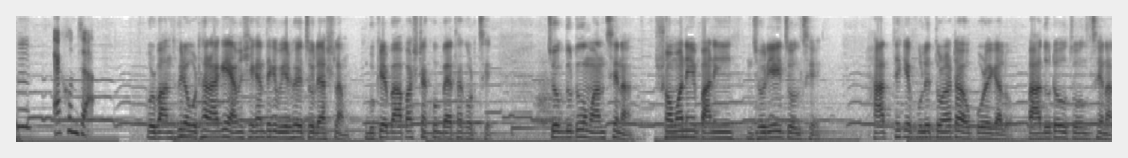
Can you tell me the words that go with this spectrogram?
হুম এখন যা। ওর বান্ধবীরা ওঠার আগে আমি সেখান থেকে বের হয়ে চলে আসলাম। বুকের বা পাশটা খুব ব্যথা করছে। চোখ দুটোও মানছে না। সমানে পানি ঝরিয়েই চলছে। হাত থেকে ফুলের তোড়াটাও পড়ে গেল। পা দুটোও চলছে না।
